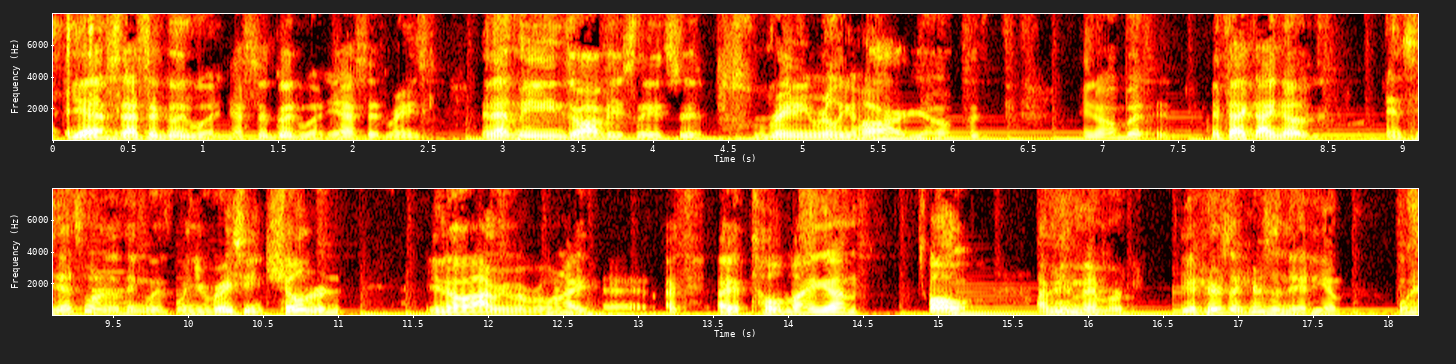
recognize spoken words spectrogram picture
Yes that's a good one. That's a good one. Yes it rains and that means obviously it's, it's raining really hard you know but you know but in fact i know and see that's one of the things with when you're raising children you know i remember when i uh, I, I told my um oh i remember yeah here's a here's an idiom when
